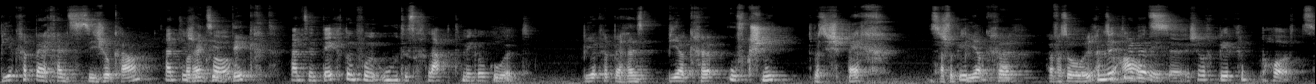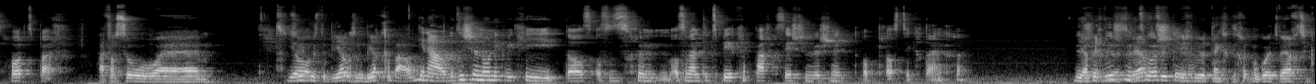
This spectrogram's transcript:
Birkenpech haben sie schon gehabt. Haben die Oder schon haben sie entdeckt? Haben sie entdeckt und gefunden, uh, das klebt mega gut. Birkenpech haben sie Birken aufgeschnitten. Das ist Pech. Das also ist Birkenpech. Birken, einfach so richtig wir so nicht drüber Harz. reden, ist einfach Birkenharz, Harzpech. Einfach so äh, Ja. Zeug aus, Bir aus dem Birkenbaum. Genau, aber das ist ja noch nicht wirklich das, also, das können, also wenn du jetzt Birkenpech siehst, dann wirst du nicht an Plastik denken. Ja, aber ich würde, Würdest mir das Werkzeug, zustimmen? ich würde denken, da könnte man gut Werkzeug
